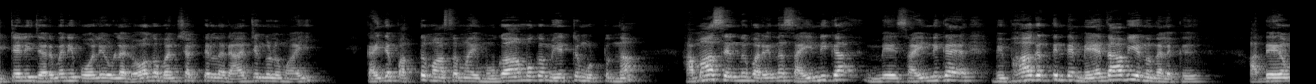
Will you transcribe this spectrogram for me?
ഇറ്റലി ജർമ്മനി പോലെയുള്ള ലോക വൻശക്തിയുള്ള രാജ്യങ്ങളുമായി കഴിഞ്ഞ പത്ത് മാസമായി മുഖാമുഖം ഏറ്റുമുട്ടുന്ന ഹമാസ് എന്ന് പറയുന്ന സൈനിക സൈനിക വിഭാഗത്തിന്റെ മേധാവി എന്ന നിലയ്ക്ക് അദ്ദേഹം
